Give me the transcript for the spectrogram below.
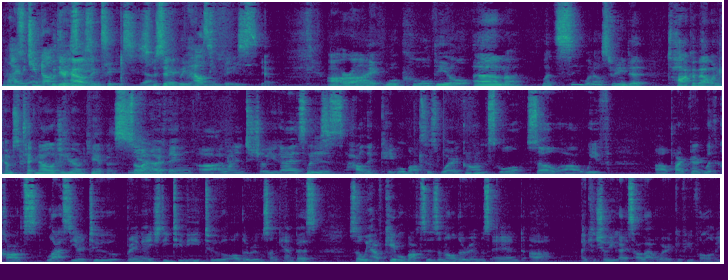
why As would you not with your use it? housing fees, Yeah. specifically Your your housing, housing fees. fees. Yep. All right. Well, cool deal. Um, let's see. What else do we need to talk about when it comes to technology here on campus? So Yeah. another thing uh, I wanted to show you guys Please. is how the cable boxes work Mhm. on the school. So uh, we've uh, partnered with Cox last year to bring HDTV to all the rooms on campus. So we have cable boxes in all the rooms, and uh, I can show you guys how that works if you follow me.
